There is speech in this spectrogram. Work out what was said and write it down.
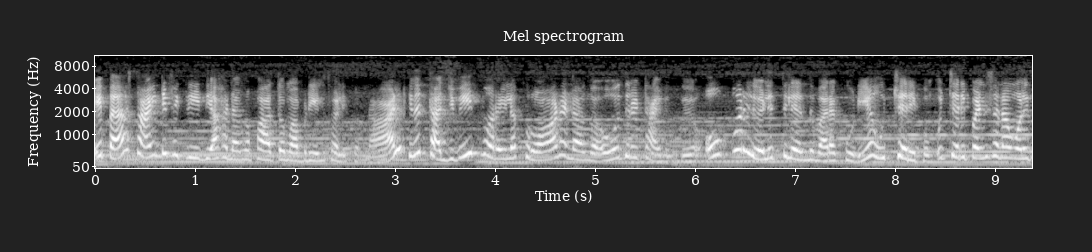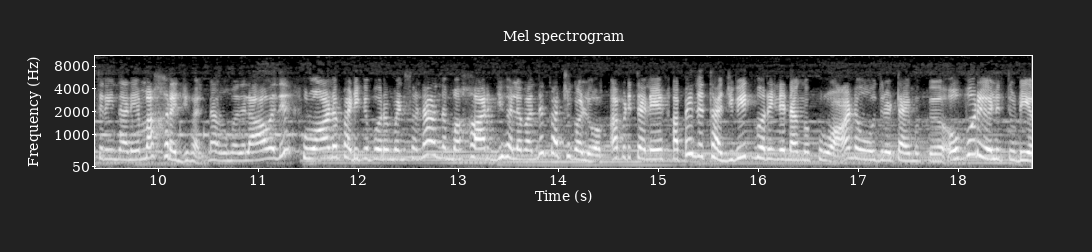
இப்ப சயின்டிபிக் ரீதியாக நாங்க பார்த்தோம் அப்படின்னு சொல்லி சொன்னால் இது தஜ்வீத் முறையில குர்ஆனை நாங்க ஓதுற டைமுக்கு ஒவ்வொரு எழுத்துல இருந்து வரக்கூடிய உச்சரிப்பும் உச்சரிப்புன்னு சொன்னா உங்களுக்கு தெரியும் தானே? மஹரஜுகள். நாங்க முதலாவது குர்ஆனை படிக்க போறோம்னு சொன்னா அந்த மஹார்ஜுகளை வந்து கற்றுக்கொள்வோம். அப்படித்தானே? அப்ப இந்த தஜ்வீத் முறையில நாங்க குர்ஆனை ஓதுற டைமுக்கு ஒவ்வொரு எழுத்துடைய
